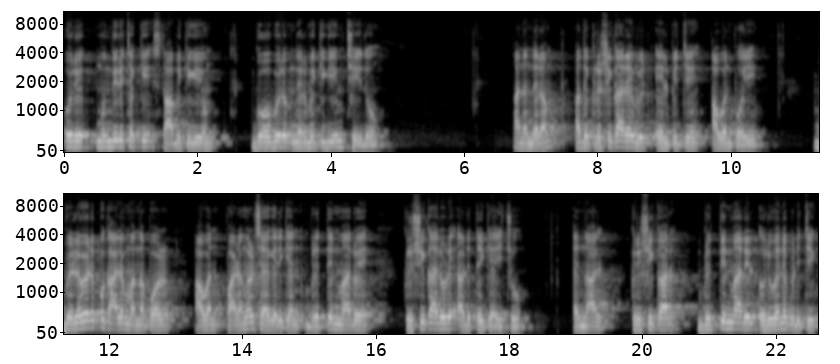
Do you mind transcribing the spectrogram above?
ഒരു മുന്തിരിച്ചക്കി സ്ഥാപിക്കുകയും ഗോപുരം നിർമ്മിക്കുകയും ചെയ്തു. അനന്തരം അത് കൃഷിക്കാരെ ഏൽപ്പിച്ച് അവൻ പോയി. വിളവെടുപ്പ് കാലം വന്നപ്പോൾ അവൻ പഴങ്ങൾ ശേഖരിക്കാൻ ഭൃത്യന്മാരെ കൃഷിക്കാരുടെ അടുത്തേക്ക് അയച്ചു. എന്നാൽ കൃഷിക്കാർ ഭൃത്യന്മാരിൽ ഒരുവനെ പിടിച്ച്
